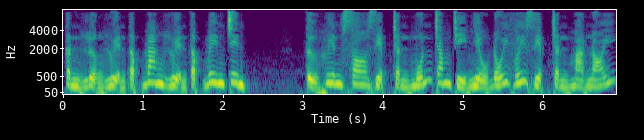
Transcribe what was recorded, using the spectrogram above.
Cần lượng luyện tập đang luyện tập bên trên. Tử huyên so Diệp Trần muốn chăm chỉ nhiều đối với Diệp Trần mà nói.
